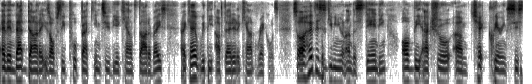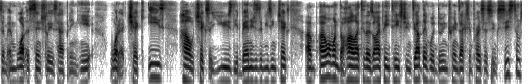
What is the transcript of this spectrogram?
And then that data is obviously put back into the account's database, okay, with the updated account records. So I hope this is giving you an understanding of the actual um, check clearing system and what essentially is happening here what a check is, how checks are used, the advantages of using checks. Um, I wanted to highlight to those IPT students out there who are doing transaction processing systems,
